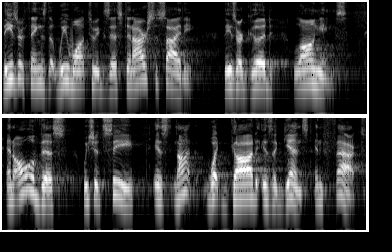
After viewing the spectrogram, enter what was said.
These are things that we want to exist in our society. These are good longings. And all of this, we should see, is not what God is against. In fact,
